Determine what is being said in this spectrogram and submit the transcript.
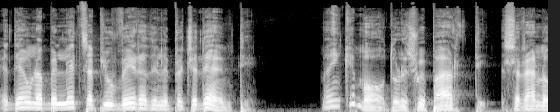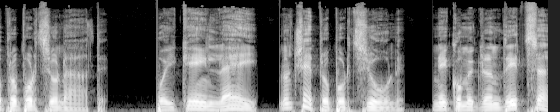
ed è una bellezza più vera delle precedenti. Ma in che modo le sue parti saranno proporzionate, poiché in lei non c'è proporzione, né come grandezza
